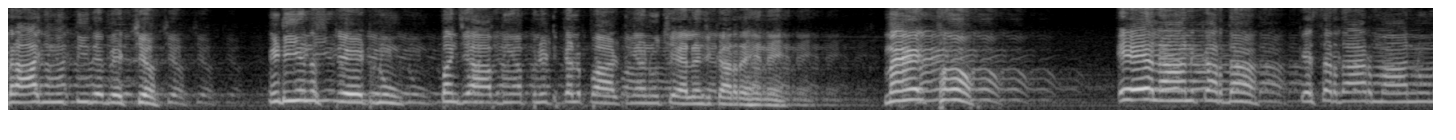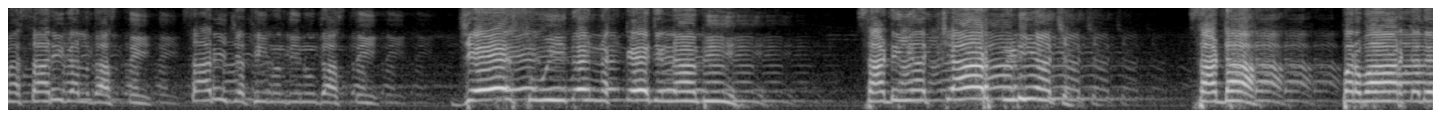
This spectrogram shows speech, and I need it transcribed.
ਰਾਜਨੀਤੀ ਦੇ ਵਿੱਚ ਇੰਡੀਅਨ ਸਟੇਟ ਨੂੰ ਪੰਜਾਬ ਦੀਆਂ ਪੋਲੀਟੀਕਲ ਪਾਰਟੀਆਂ ਨੂੰ ਚੈਲੰਜ ਕਰ ਰਹੇ ਨੇ। ਮੈਂ ਇੱਥੋਂ ਇਹ ਐਲਾਨ ਕਰਦਾ ਕਿ ਸਰਦਾਰ ਮਾਨ ਨੂੰ ਮੈਂ ਸਾਰੀ ਗੱਲ ਦੱਸਤੀ, ਸਾਰੀ ਜਥੇਬੰਦੀ ਨੂੰ ਦੱਸਤੀ, ਜੇ ਸੂਈ ਦੇ ਨੱਕੇ ਜਿੰਨਾ ਵੀ ਸਾਡੀਆਂ ਚਾਰ ਪੀੜ੍ਹੀਆਂ 'ਚ ਸਾਡਾ ਪਰਿਵਾਰ ਕਦੇ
